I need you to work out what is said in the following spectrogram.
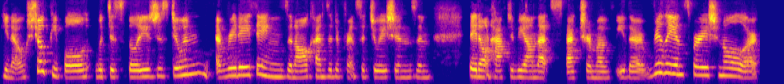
you know show people with disabilities just doing everyday things in all kinds of different situations and they don't have to be on that spectrum of either really inspirational or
